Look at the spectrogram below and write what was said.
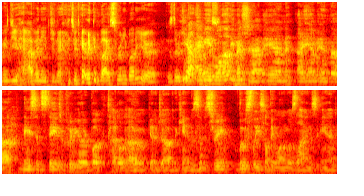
I mean, do you have any generic, generic advice for anybody, or is there? Yeah, I mean, well, now that you mention it, I'm in, I am in the nascent stage of putting together a book titled "How to Get a Job in the Cannabis Industry," loosely something along those lines. And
